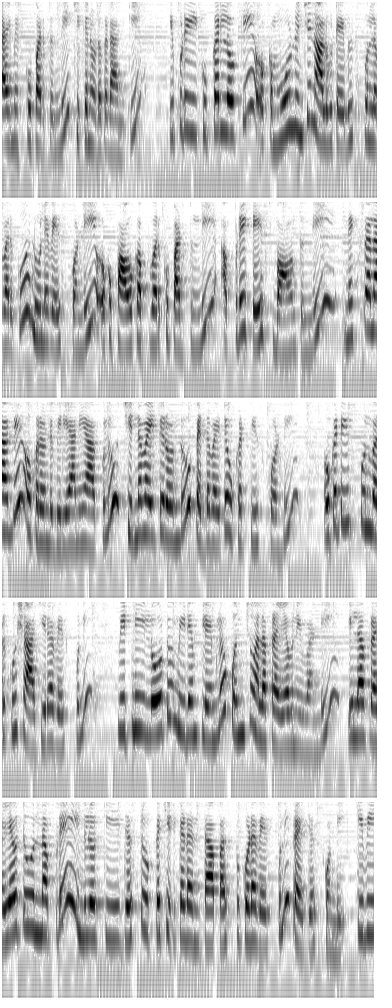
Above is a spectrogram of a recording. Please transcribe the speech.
టైం ఎక్కువ పడుతుంది చికెన్ ఉడకడానికి. ఇప్పుడు ఈ కుక్కర్లోకి ఒక మూడు నుంచి నాలుగు టేబుల్ స్పూన్ల వరకు నూనె వేసుకోండి. ఒక పావు కప్పు వరకు పడుతుంది. అప్పుడే టేస్ట్ బాగుంటుంది. నెక్స్ట్ అలాగే ఒక రెండు బిర్యానీ ఆకులు చిన్నవైతే రెండు పెద్దవైతే ఒకటి తీసుకోండి. ఒక టీ స్పూన్ వరకు షాజీరా వేసుకుని వీటిని లో టు మీడియం ఫ్లేమ్లో కొంచెం అలా ఫ్రై అవనివ్వండి. ఇలా ఫ్రై అవుతూ ఉన్నప్పుడే ఇందులోకి జస్ట్ ఒక్క చిటికడంతా పసుపు కూడా వేసుకుని ఫ్రై చేసుకోండి. ఇవి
